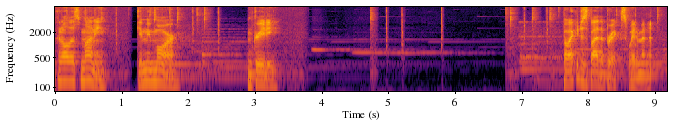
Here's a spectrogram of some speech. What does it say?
Look at all this money. Give me more. I'm greedy. Oh, I could just buy the bricks. Wait a minute.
